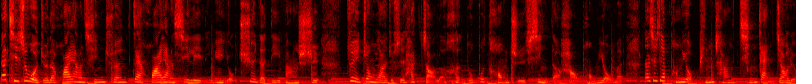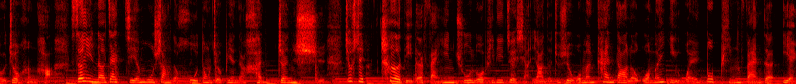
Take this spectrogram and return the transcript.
那其实我觉得《花样青春》在花样系列里面有趣的地方是，最重要就是他找了很多不同职性的好朋友们。那这些朋友平常情感交流就很好，所以呢，在节目上的互动就变得很。真实就是彻底的反映出罗 PD 最想要的，就是我们看到了我们以为不平凡的演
